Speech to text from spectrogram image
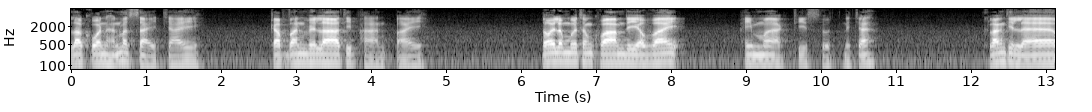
เราควรหันมาใส่ใจ กับวันเวลาที่ผ่านไป โดยลงมือทำความดีเอาไว้ ให้มากที่สุดนะจ๊ะ ครั้งที่แล้ว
